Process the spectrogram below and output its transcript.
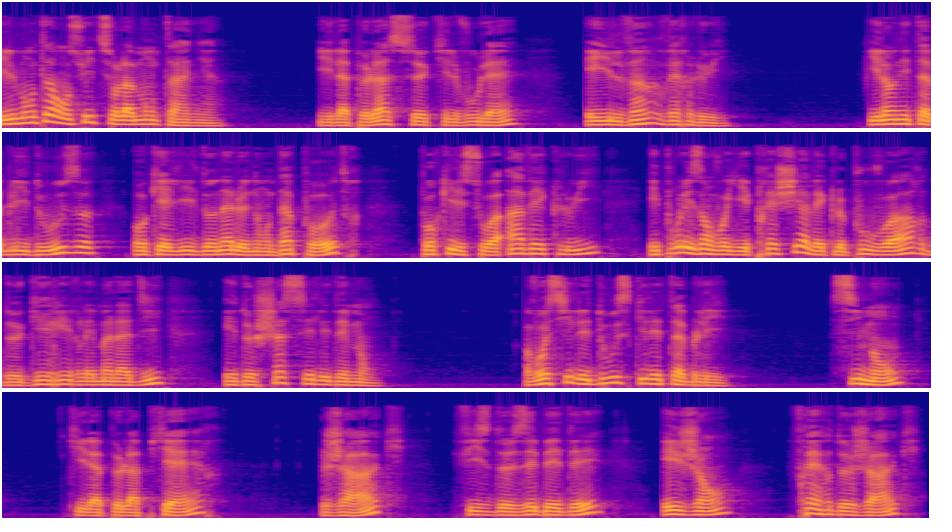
Il monta ensuite sur la montagne. Il appela ceux qu'il voulait, et ils vinrent vers lui. Il en établit douze, auxquels il donna le nom d'apôtres, pour qu'ils soient avec lui, et pour les envoyer prêcher avec le pouvoir de guérir les maladies et de chasser les démons. Voici les douze qu'il établit. Simon, qu'il appela Pierre, Jacques, fils de Zébédée, et Jean, frère de Jacques,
